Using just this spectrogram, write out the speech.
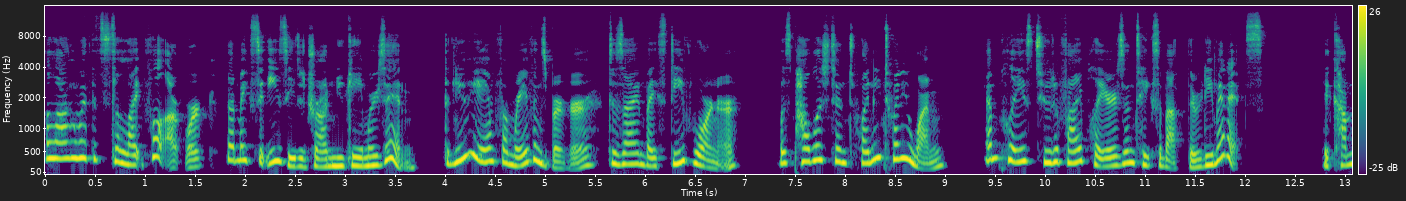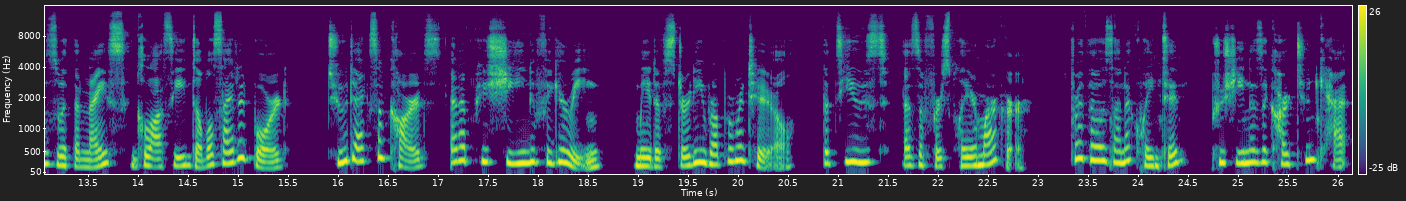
along with its delightful artwork that makes it easy to draw new gamers in. The new game from Ravensburger, designed by Steve Warner, was published in 2021 and plays 2 to 5 players and takes about 30 minutes. It comes with a nice, glossy, double sided board, two decks of cards, and a Pusheen figurine made of sturdy rubber material that's used as a first player marker. For those unacquainted, Pusheen is a cartoon cat,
